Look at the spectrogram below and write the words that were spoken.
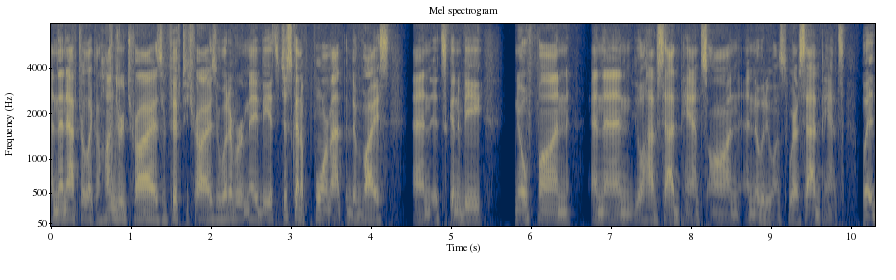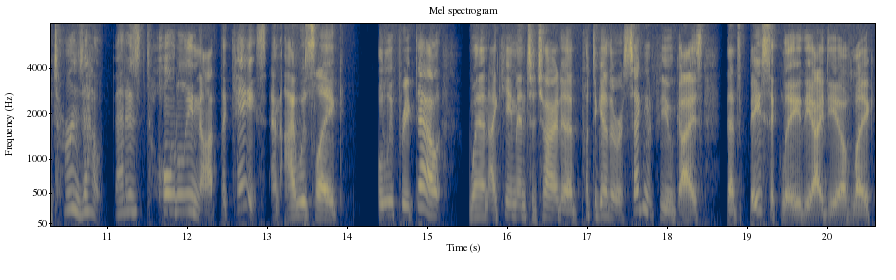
and then after like 100 tries or 50 tries or whatever it may be, it's just gonna format the device, and it's gonna be no fun. And then you'll have sad pants on, and nobody wants to wear sad pants. But it turns out that is totally not the case. And I was like, totally freaked out when I came in to try to put together a segment for you guys that's basically the idea of like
